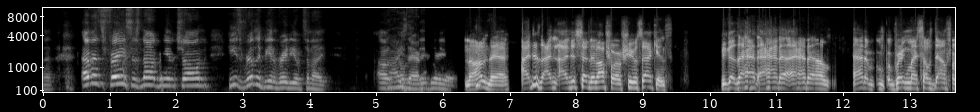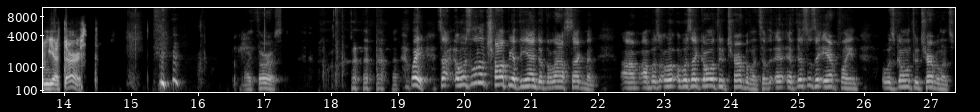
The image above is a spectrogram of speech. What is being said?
Yvens' face is not being shown. He's really being radio tonight. Oh, No, he's oh, there. No, I'm there. I just I, I just shut it off for a few seconds because I had I had to I had to um, I had to bring myself down from your thirst. My thirst. Wait, so it was a little choppy at the end of the last segment. Um, I was it was like going through turbulence. If, if this was an airplane, it was going through turbulence.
